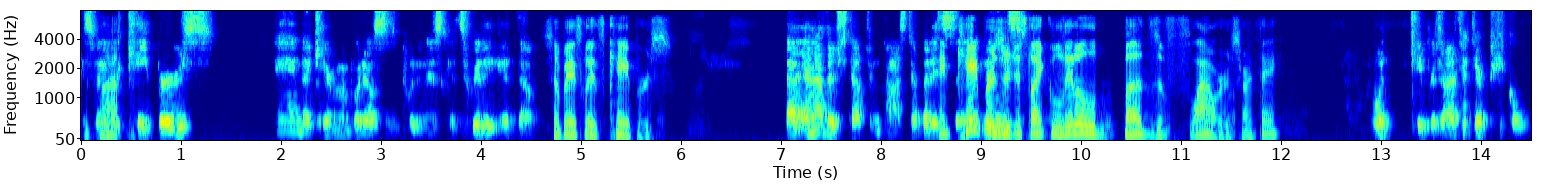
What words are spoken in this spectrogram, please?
It's It's made not? with capers, and I can't remember what else is in puttanesca. It's really good though. so basically it's capers Uh, and other stuff in pasta, but and it's it capers are just like little buds of flowers aren't they are. I think they're pickled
